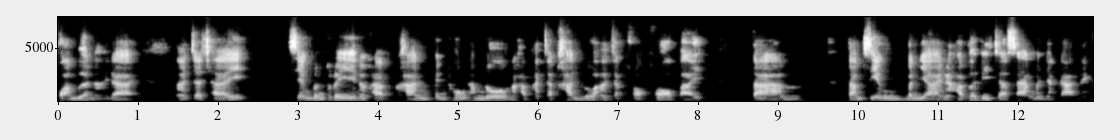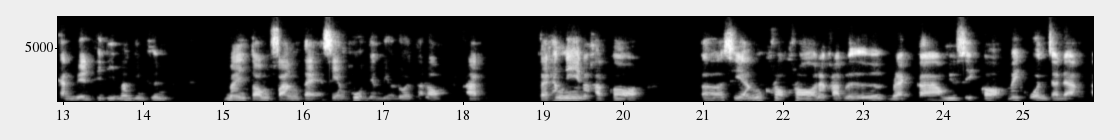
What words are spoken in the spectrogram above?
ความเบื่อหน่ายได้ อาจจะใช้เสียงดนตรีนะครับ ขั้นเป็นท่วงทำนองนะครับ อาจจะขั้นหรือว่าอาจจะคลอคลอไปตามตามเสียงบรรยายนะครับ เพื่อที่จะสร้างบรรยากาศในการเรียนที่ดีมากยิ่งขึ้น ไม่ต้องฟังแต่เสียงพูดอย่างเดียวโดยตลอดนะครับ แต่ทั้งนี้นะครับก็ เสียงคลอคลอนะครับ หรือ background music ก็ไม่ควรจะดังไป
